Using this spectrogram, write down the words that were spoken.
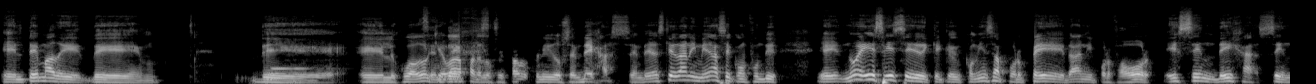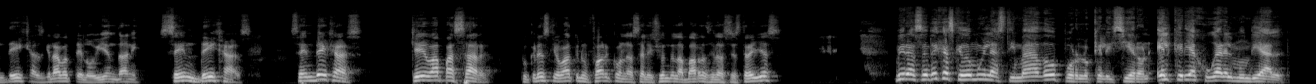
el tema de, de, el jugador que va para los Estados Unidos, Sendejas. Sendejas. Es que Dani me hace confundir. Eh, no es ese que, que, comienza por P, Dani, por favor. Es Sendejas, Sendejas. Grábatelo bien, Dani. Sendejas. Sendejas, ¿qué va a pasar? ¿Tú crees que va a triunfar con la selección de las barras y las estrellas? Mira, Sendejas quedó muy lastimado por lo que le hicieron. Él quería jugar el Mundial.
